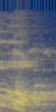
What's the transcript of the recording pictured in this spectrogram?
Ooh.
